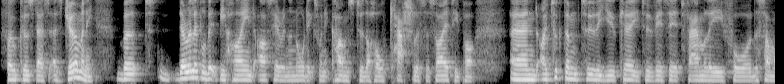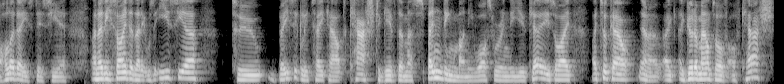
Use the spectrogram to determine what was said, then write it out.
focused as as Germany, but they're a little bit behind us here in the Nordics when it comes to the whole cashless society part. And I took them to the UK to visit family for the summer holidays this year. And I decided that it was easier to basically take out cash to give them as spending money whilst we're in the UK. So I, I took out, you know, a, a good amount of, of cash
